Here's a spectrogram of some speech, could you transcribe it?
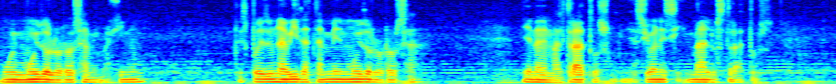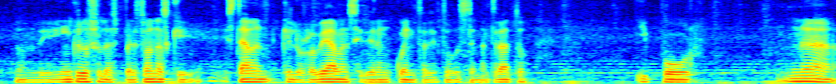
muy, muy dolorosa, me imagino después de una vida también muy dolorosa, llena de maltratos, humillaciones y malos tratos, donde incluso las personas que estaban, que lo rodeaban, se dieran cuenta de todo este maltrato y por una,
